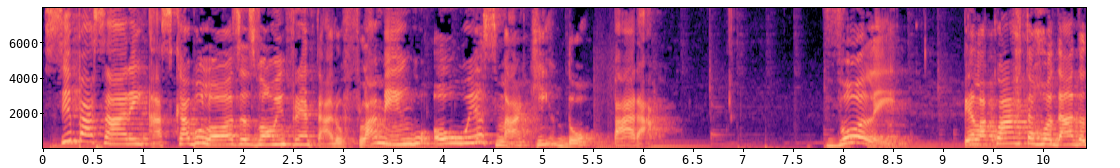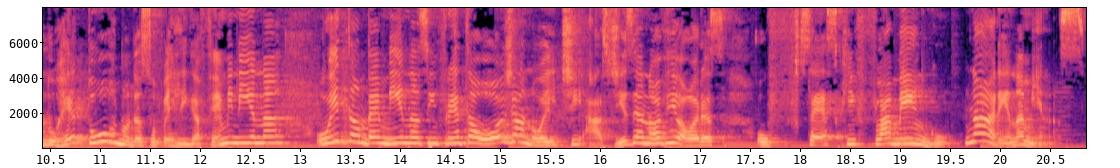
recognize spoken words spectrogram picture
Se passarem, as cabulosas vão enfrentar o Flamengo ou o Esmaque do Pará. Vôlei. Pela quarta rodada do retorno da Superliga Feminina, o Itambé Minas enfrenta hoje à noite, às 19 horas, o Sesc Flamengo, na Arena Minas.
